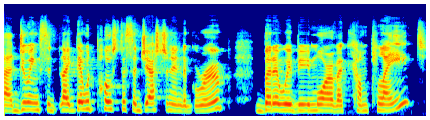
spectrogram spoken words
uh, doing like they would post a suggestion in the group, but it would be more of a complaint.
